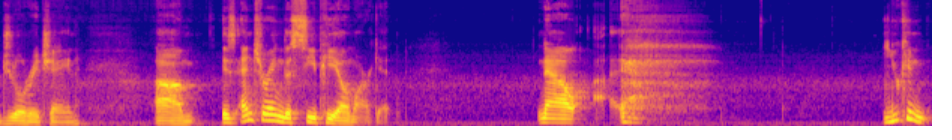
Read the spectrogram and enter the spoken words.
jewelry chain. Um, is entering the CPO market. Now, you can.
